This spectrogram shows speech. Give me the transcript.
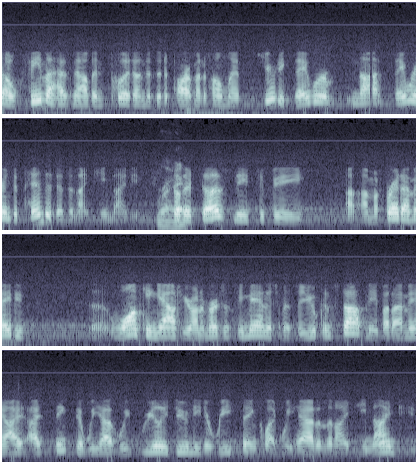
So FEMA has now been put under the Department of Homeland Security. They were not. They were independent in the 1990s. Right. So there does need to be. I'm afraid I may be uh, wonking out here on emergency management, so you can stop me. But I mean, I, I think that we have. We really do need a rethink, like we had in the 1990s,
